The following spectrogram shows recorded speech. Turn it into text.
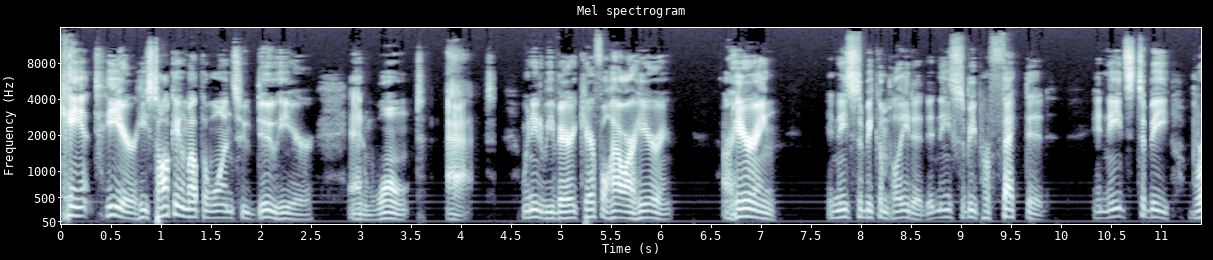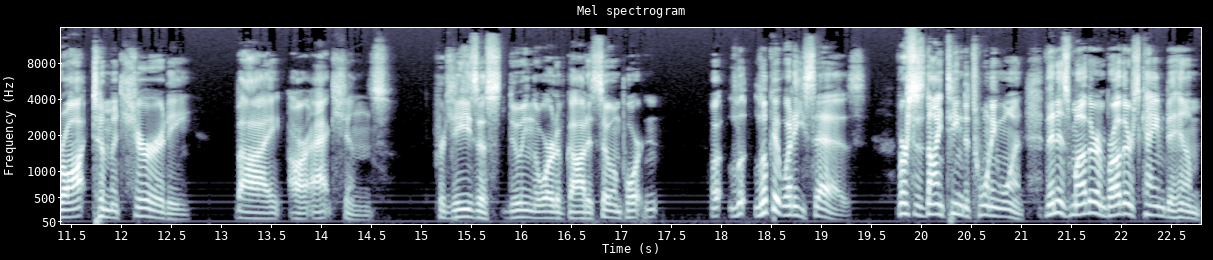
can't hear. He's talking about the ones who do hear and won't act. We need to be very careful how our hearing, our hearing, it needs to be completed. It needs to be perfected. It needs to be brought to maturity by our actions. For Jesus, doing the Word of God is so important. Look at what he says. Verses 19 to 21. Then his mother and brothers came to him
